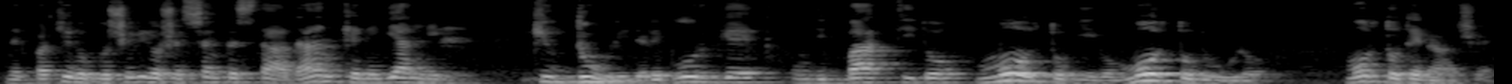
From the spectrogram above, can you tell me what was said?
Nel partito bolscevico c'è sempre stata, anche negli anni più duri delle purghe, un dibattito molto vivo, molto duro, molto tenace,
